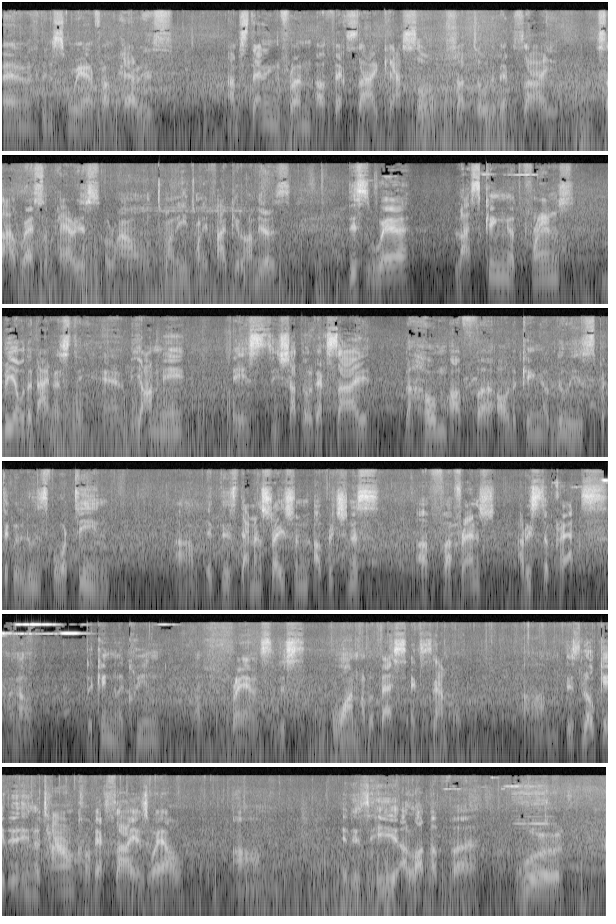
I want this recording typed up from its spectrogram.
And Vince Nguyen from Paris. I'm standing in front of Versailles Castle, Chateau de Versailles, southwest of Paris, around 20-25 kilometers. This is where last king of France built the dynasty. And beyond me is the Chateau de Versailles, the home of uh, all the king of Louis, particularly Louis XIV. Um, it is demonstration of richness of uh, French aristocrats, you know, the king and the queen of France. This one of the best example. Um, it's located in a town called Versailles as well. Um, it is here a lot of uh, war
